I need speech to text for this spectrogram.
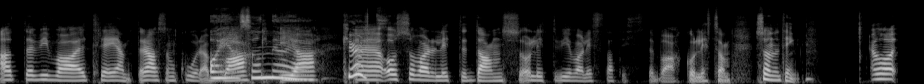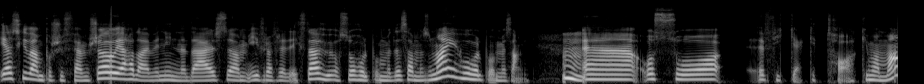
at vi var tre jenter da, som kora oh, bak. ja, sånn, ja, ja. Eh, og så var det litt dans, og litt, vi var litt statister bak, og litt sånn sånne ting. Og jeg skulle være med på 25-show. Jeg hadde ei venninne der som, fra Fredrikstad. Hun også holdt på med det samme som meg. Hun holdt på med sang. Mm. Eh, og så eh, fikk jeg ikke tak i mamma.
